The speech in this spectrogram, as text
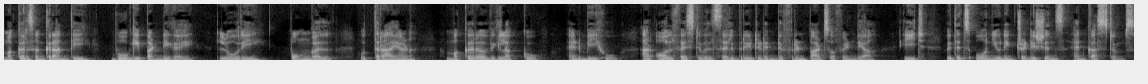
Makar Sankranti, Bhogi Pandigai, Lohri, Pongal, Uttarayan, Makara Vilakku, and Bihu are all festivals celebrated in different parts of India, each with its own unique traditions and customs.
